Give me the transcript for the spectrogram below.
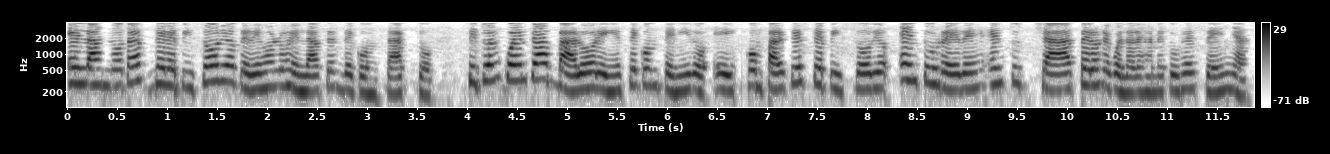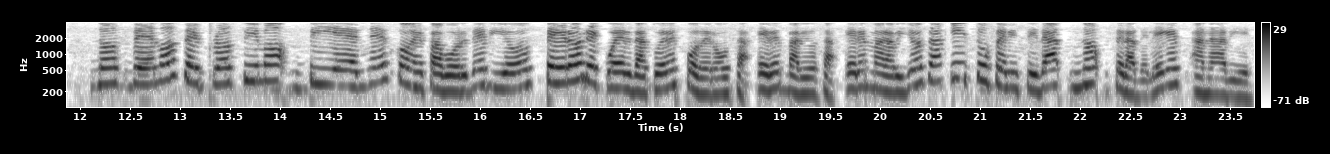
En las notas del episodio te dejo los enlaces de contacto. Si tú encuentras valor en este contenido, eh, comparte este episodio en tus redes, en tu chat, pero recuerda dejarme tu reseña. Nos vemos el próximo viernes con el favor de Dios. Pero recuerda, tú eres poderosa, eres valiosa, eres maravillosa y tu felicidad no se la delegues a nadie.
